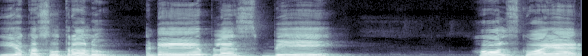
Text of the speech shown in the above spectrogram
ఈ యొక్క సూత్రాలు అంటే A plus B whole square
